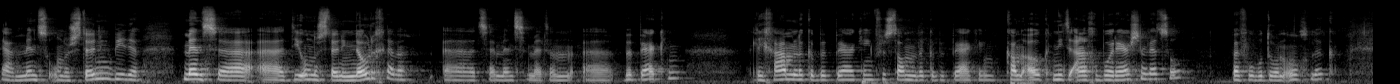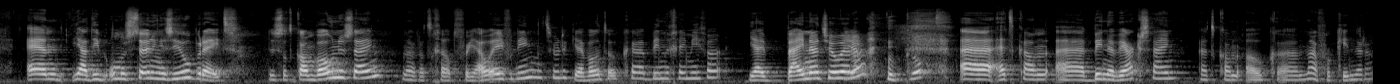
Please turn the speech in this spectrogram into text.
ja, mensen ondersteuning bieden. Mensen eh, die ondersteuning nodig hebben. Eh, het zijn mensen met een eh, beperking. lichamelijke beperking, verstandelijke beperking. Kan ook niet aangeboren hersenletsel, bijvoorbeeld door een ongeluk. En ja, die ondersteuning is heel breed. Dus dat kan wonen zijn. Nou, dat geldt voor jou, Evelien, natuurlijk. Jij woont ook binnen Chemiva. Jij bijna, Joella. Ja, klopt. het kan binnen werk zijn. Het kan ook nou, voor kinderen.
